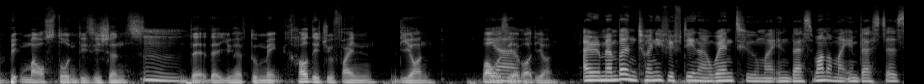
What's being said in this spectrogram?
big milestone decisions Mm. that, that you have to make. How did you find Dion? What was it about Dion? I remember in 2015, I went to my invest one of my investors,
